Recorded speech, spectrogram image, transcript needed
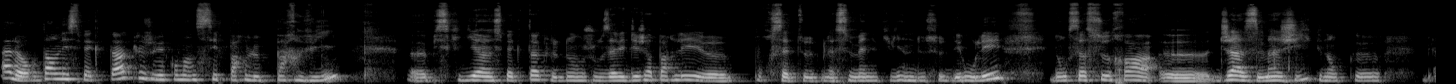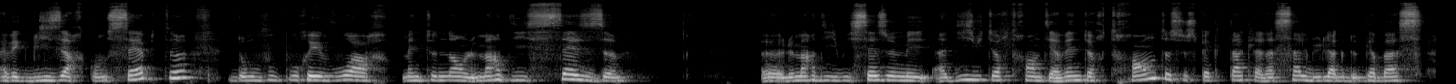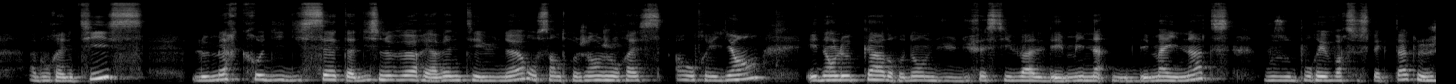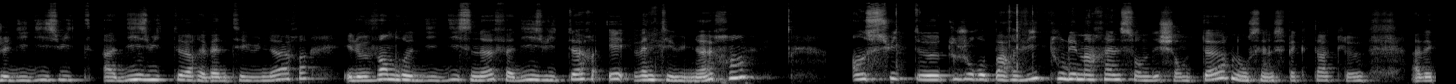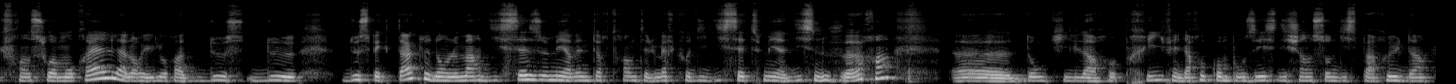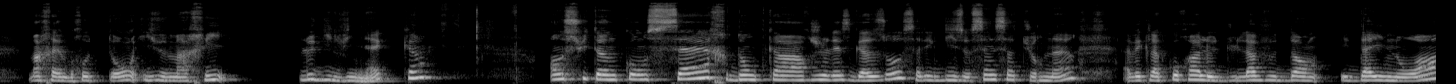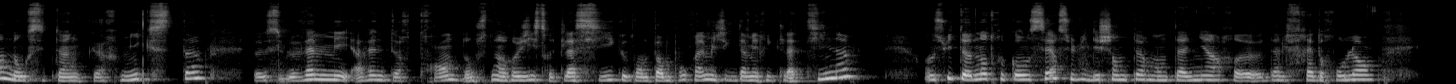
Alors, dans les spectacles, je vais commencer par le parvis. Euh, puisqu'il y a un spectacle dont je vous avais déjà parlé euh, pour cette, la semaine qui vient de se dérouler. Donc ça sera euh, Jazz Magique, donc avec Blizzard Concept. Donc vous pourrez voir maintenant le mardi 16 le mardi oui, 16 mai à 18h30 et à 20h30 ce spectacle à la salle du lac de Gabas à Lourentis le mercredi 17 à 19h et à 21h au centre Jean Jaurès à Aurélien. Et dans le cadre donc, du, festival des, Maïnats, vous pourrez voir ce spectacle le jeudi 18 à 18h et 21h et le vendredi 19 à 18h et 21h. Ensuite, euh, toujours au Parvis, tous les marins sont des chanteurs. Donc, c'est un spectacle avec François Morel. Alors, il y aura deux, spectacles, dont le mardi 16 mai à 20h30 et le mercredi 17 mai à 19h. Euh, donc, il a repris, enfin, il a recomposé des chansons disparues d'un marin breton, Yves-Marie Le Guilvinec. Ensuite, un concert donc à Argelès-Gazos, à l'église Saint-Saturnin, avec la chorale du Lavedan et d'Ainoa. Donc, c'est un chœur mixte. Euh, c'est le 20 mai à 20h30. Donc, c'est un registre classique, contemporain, musique d'Amérique latine. Ensuite, un autre concert, celui des chanteurs montagnards euh, d'Alfred Roland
